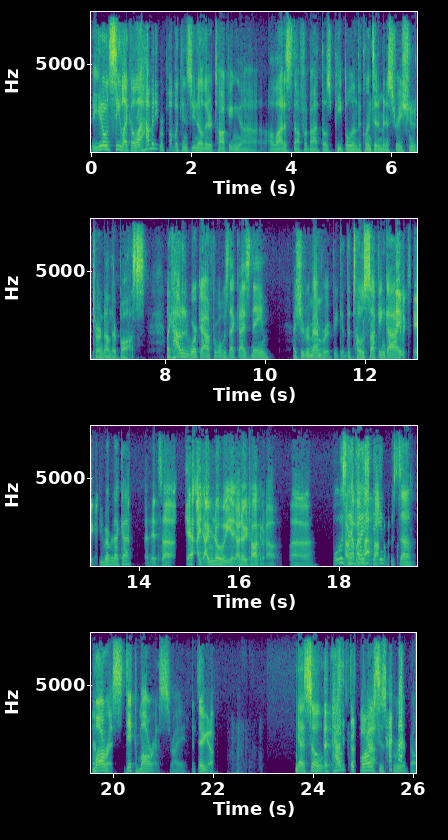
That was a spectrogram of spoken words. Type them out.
You don't see like a lot. How many Republicans you know that are talking uh, a lot of stuff about those people in the Clinton administration who turned on their boss? Like, how did it work out for what was that guy's name? I should remember it because the toe sucking guy. Name escaped. You remember that guy? It's uh yeah I, I know who he is. I know you're talking about. Uh, what was that guy's name? It was uh, Morris, Dick Morris, right? There you go. Yeah. So how did Dick Morris's career go?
